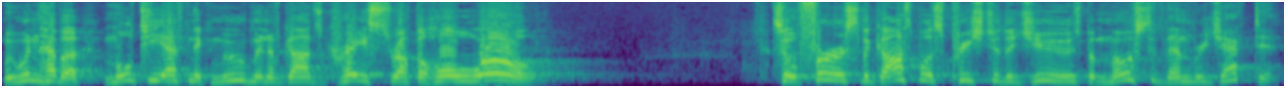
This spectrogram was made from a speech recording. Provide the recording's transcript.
We wouldn't have a multi ethnic movement of God's grace throughout the whole world. So, first, the gospel is preached to the Jews, but most of them reject it.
